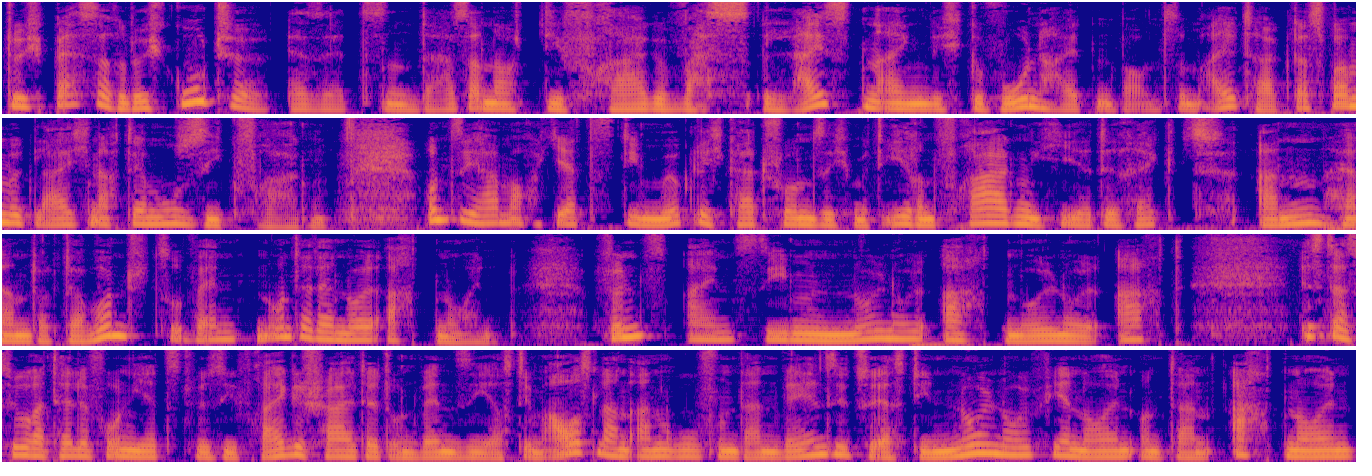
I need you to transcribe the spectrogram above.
durch bessere, durch gute ersetzen. Da ist auch noch die Frage, was leisten eigentlich Gewohnheiten bei uns im Alltag? Das wollen wir gleich nach der Musik fragen. Und Sie haben auch jetzt die Möglichkeit schon, sich mit Ihren Fragen hier direkt an Herrn Dr. Wunsch zu wenden unter der 089 517 008 008 ist das Hörertelefon jetzt für Sie freigeschaltet und wenn Sie aus dem Ausland anrufen, dann wählen Sie zuerst die 0049 und dann 89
